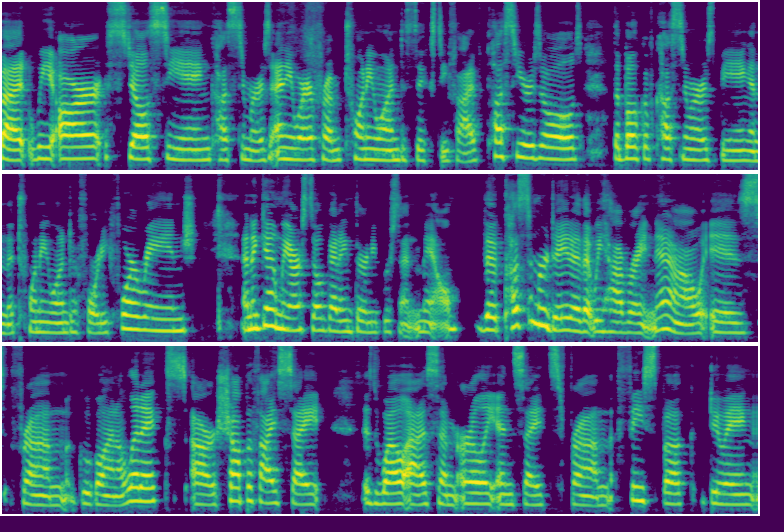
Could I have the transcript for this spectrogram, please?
but we are still seeing customers anywhere from 21 to 65 plus years old, the bulk of customers being in the 21 to 44 range. And again, we are still getting 30% male. The customer data that we have right now is from Google Analytics, our Shopify site, as well as some early insights from Facebook doing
